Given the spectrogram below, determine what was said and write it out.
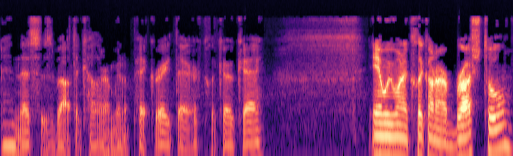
And this is about the color I'm going to pick right there. Click OK. And we want to click on our brush tool.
